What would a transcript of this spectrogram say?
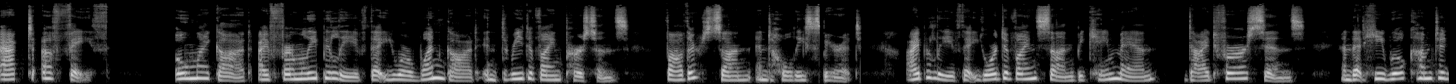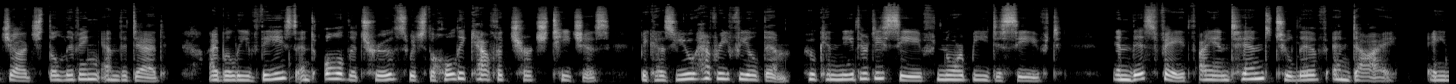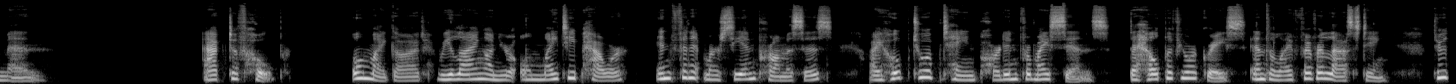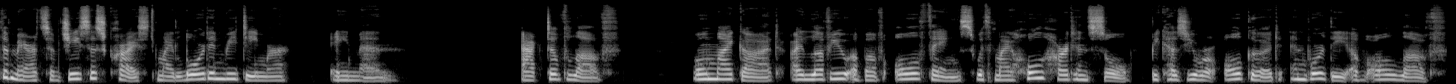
Act of Faith. O oh my God, I firmly believe that you are one God in three divine persons Father, Son, and Holy Spirit. I believe that your divine Son became man, died for our sins, and that he will come to judge the living and the dead. I believe these and all the truths which the Holy Catholic Church teaches, because you have revealed them, who can neither deceive nor be deceived. In this faith I intend to live and die. Amen. Act of Hope. O oh my God, relying on your almighty power, infinite mercy, and promises, I hope to obtain pardon for my sins, the help of your grace, and the life everlasting, through the merits of Jesus Christ, my Lord and Redeemer. Amen. Act of Love. O oh my God, I love you above all things with my whole heart and soul because you are all good and worthy of all love.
